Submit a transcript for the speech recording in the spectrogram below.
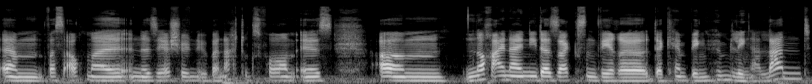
ähm, was auch mal eine sehr schöne Übernachtungsform ist. Ähm, noch einer in Niedersachsen wäre der Camping Hümmlinger Land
